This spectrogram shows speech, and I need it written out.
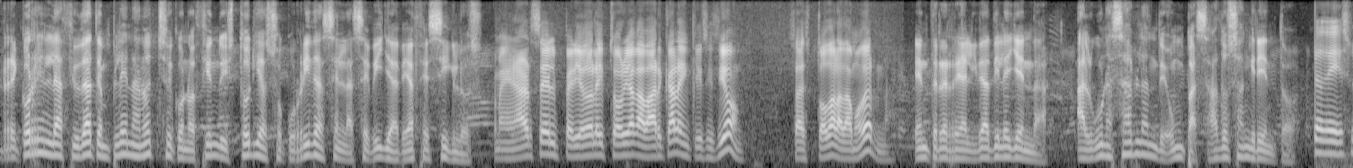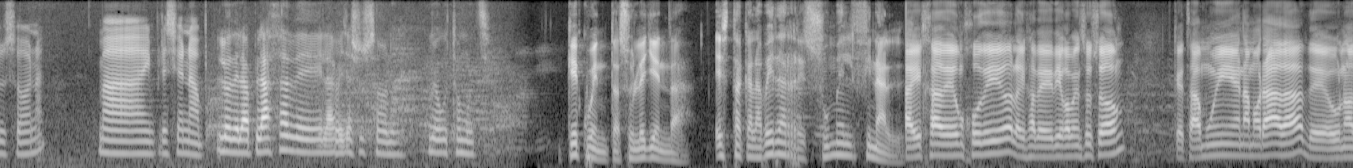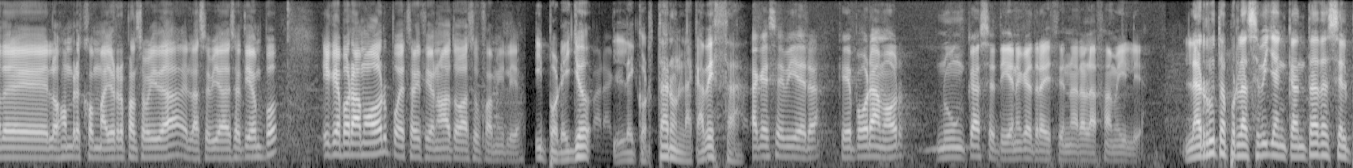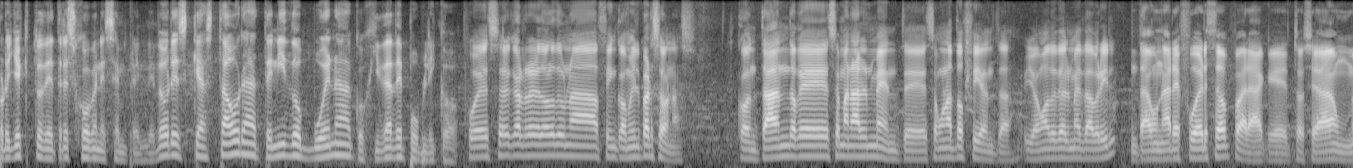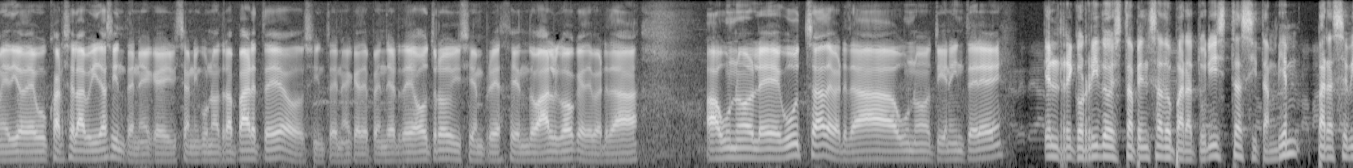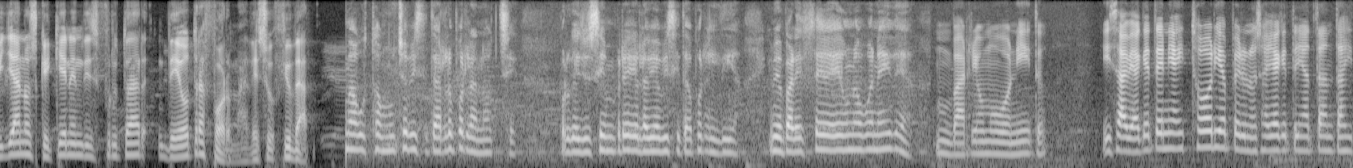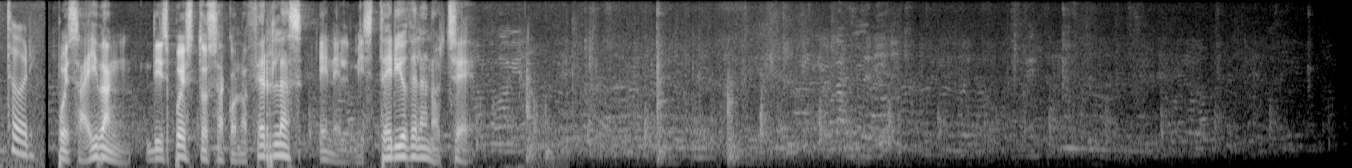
recorren la ciudad en plena noche conociendo historias ocurridas en la Sevilla de hace siglos. Imaginarse el periodo de la historia que abarca la Inquisición, o sea, es toda la edad moderna. Entre realidad y leyenda, algunas hablan de un pasado sangriento. Lo de Susana me ha impresionado. Lo de la plaza de la Bella Susana, me gustó mucho. ¿Qué cuenta su leyenda? Esta calavera resume el final. La hija de un judío, la hija de Diego Bensusón, que está muy enamorada de uno de los hombres con mayor responsabilidad en la Sevilla de ese tiempo y que por amor pues traicionó a toda su familia. Y por ello le cortaron la cabeza. Para que se viera que por amor nunca se tiene que traicionar a la familia. La Ruta por la Sevilla Encantada es el proyecto de tres jóvenes emprendedores que hasta ahora ha tenido buena acogida de público. Puede ser que alrededor de unas 5.000 personas contando que semanalmente son unas 200 y vamos desde el mes de abril. Da unar esfuerzos para que esto sea un medio de buscarse la vida sin tener que irse a ninguna otra parte o sin tener que depender de otro y siempre haciendo algo que de verdad a uno le gusta, de verdad uno tiene interés. El recorrido está pensado para turistas y también para sevillanos que quieren disfrutar de otra forma de su ciudad. Me ha gustado mucho visitarlo por la noche porque yo siempre lo había visitado por el día y me parece una buena idea. Un barrio muy bonito. Y sabía que tenía historia, pero no sabía que tenía tantas historias. Pues ahí van, dispuestos a conocerlas en el misterio de la noche.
